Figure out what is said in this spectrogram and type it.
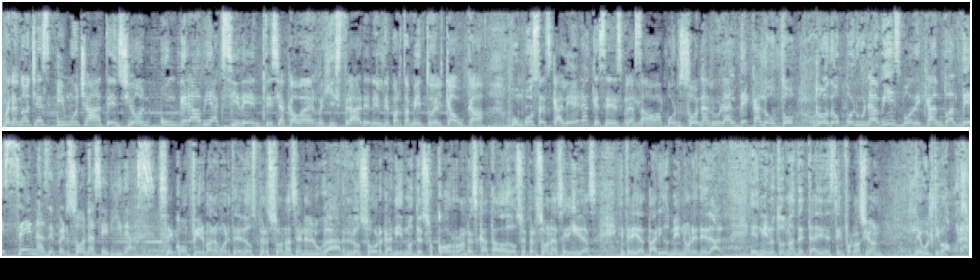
Buenas noches y mucha atención. Un grave accidente se acaba de registrar en el departamento del Cauca. Un bus escalera que se desplazaba por zona rural de Caloto rodó por un abismo dejando a decenas de personas heridas. Se confirma la muerte de dos personas en el lugar. Los organismos de socorro han rescatado a 12 personas heridas, entre ellas varios menores de edad. En minutos más detalle de esta información de última hora.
